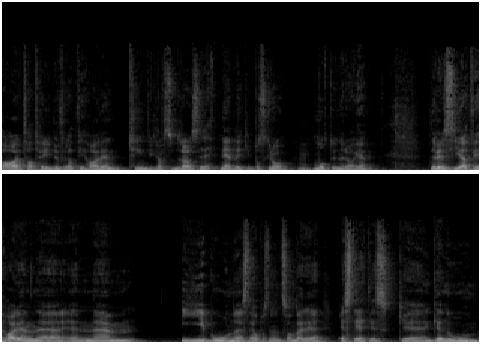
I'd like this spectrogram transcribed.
har tatt høyde for at vi har en tyngdekraft som drar oss rett ned, og ikke på skrå mot underlaget. Det vil si at vi har en, eh, en iboende en sånn estetisk genom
